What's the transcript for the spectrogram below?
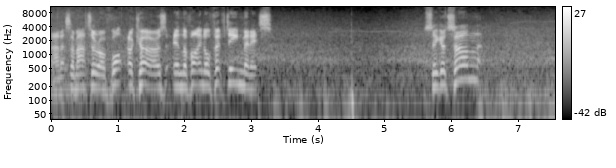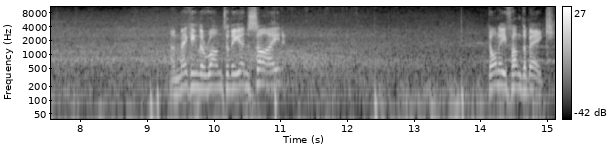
And it's a matter of what occurs in the final 15 minutes. Sigurdsson. And making the run to the inside. Donny van de Beek.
